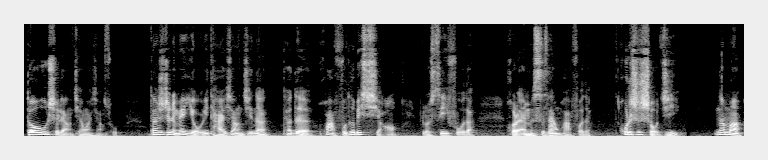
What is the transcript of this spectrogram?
都是两千万像素，但是这里面有一台相机呢，它的画幅特别小，比如 C 幅的或者 M 四三画幅的，或者是手机，那么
